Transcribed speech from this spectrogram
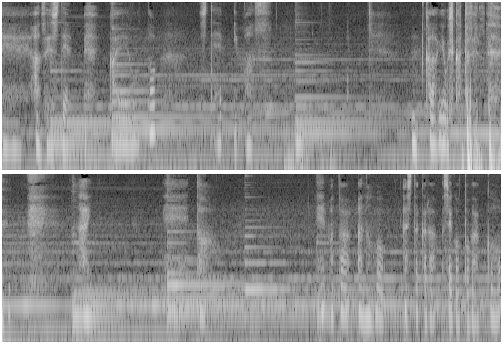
えー、反省して 変えようとしています。うん唐揚げ美味しかったです。はい。えー、っとねまたあの明日から仕事学校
